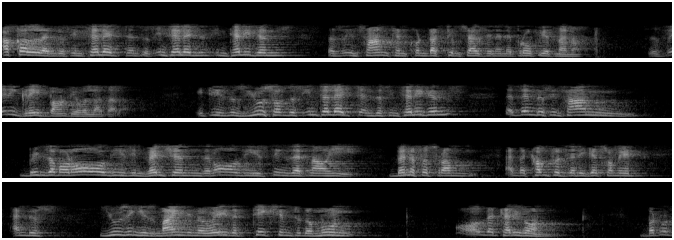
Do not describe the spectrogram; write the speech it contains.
akal and this intellect and this intelligence, intelligence that the insan can conduct himself in an appropriate manner. It's a very great bounty of Allah Ta'ala. It is this use of this intellect and this intelligence that then this insan brings about all these inventions and all these things that now he benefits from and the comforts that he gets from it and this using his mind in a way that takes him to the moon. All that carries on. But with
